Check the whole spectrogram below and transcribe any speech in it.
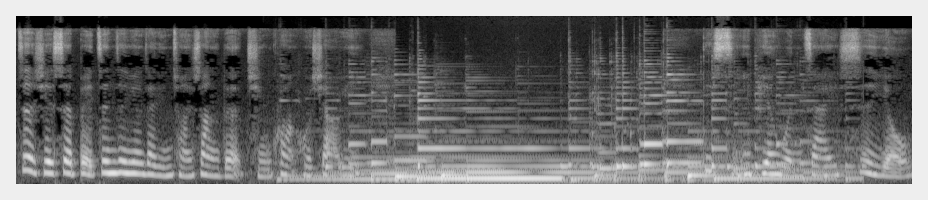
这些设备真正用在临床上的情况或效益。第十一篇文摘是由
